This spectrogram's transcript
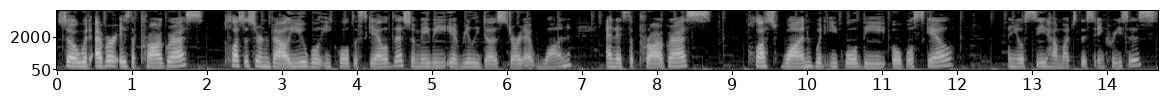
So whatever is the progress plus a certain value will equal the scale of this. So maybe it really does start at one and it's the progress plus 1 would equal the oval scale and you'll see how much this increases.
